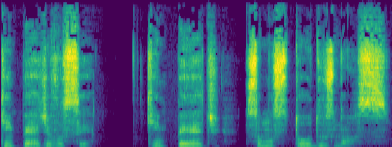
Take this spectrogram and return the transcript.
quem perde é você. Quem perde somos todos nós.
